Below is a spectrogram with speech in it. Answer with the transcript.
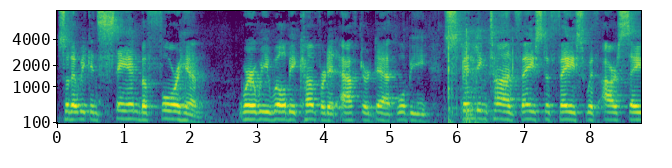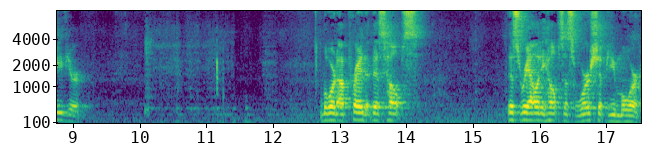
so that we can stand before Him where we will be comforted after death. We'll be spending time face to face with our Savior. Lord, I pray that this helps, this reality helps us worship you more.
